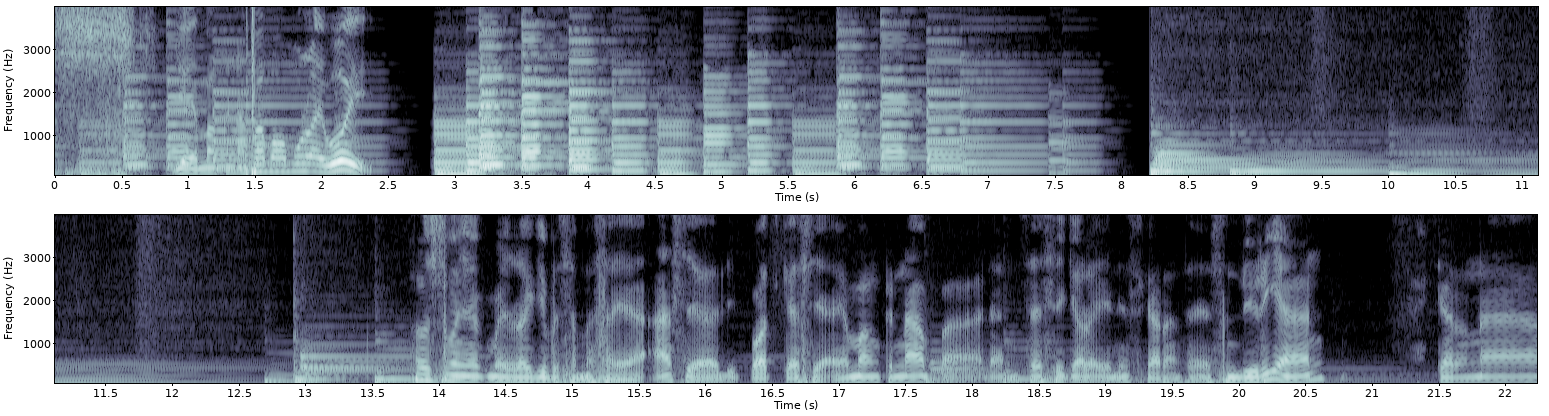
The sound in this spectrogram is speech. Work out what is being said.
Ya emang kenapa mau mulai woi? Halo semuanya kembali lagi bersama saya Asya di podcast ya emang kenapa? Dan sesi kali ini sekarang saya sendirian karena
